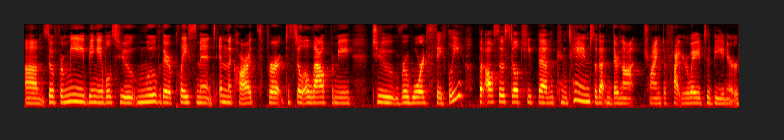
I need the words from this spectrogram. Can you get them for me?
Um, so for me, being able to move their placement in the car for to still allow for me to reward safely, but also still keep them contained so that they're not trying to fight your way to be in your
